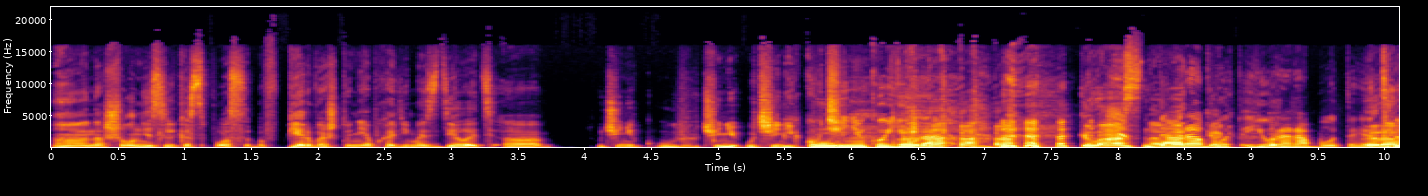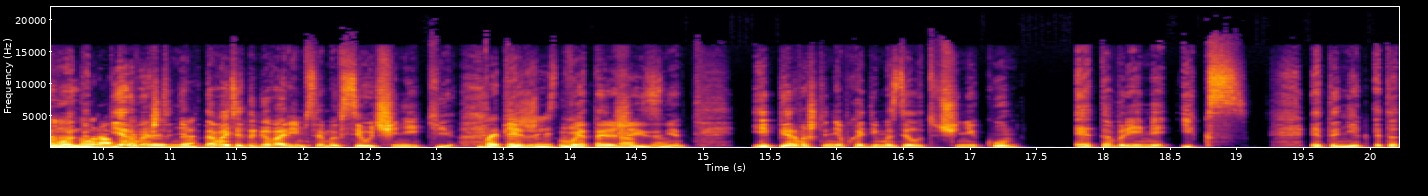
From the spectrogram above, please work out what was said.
э, нашел несколько способов. Первое, что необходимо сделать э, ученику, учени, ученику. Ученику Юра. Классно. Да, работает. Юра работает. Работает. Первое, что не... давайте договоримся, мы все ученики. В этой жизни. В этой жизни. И первое, что необходимо сделать ученику, это время X. Это, не, это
